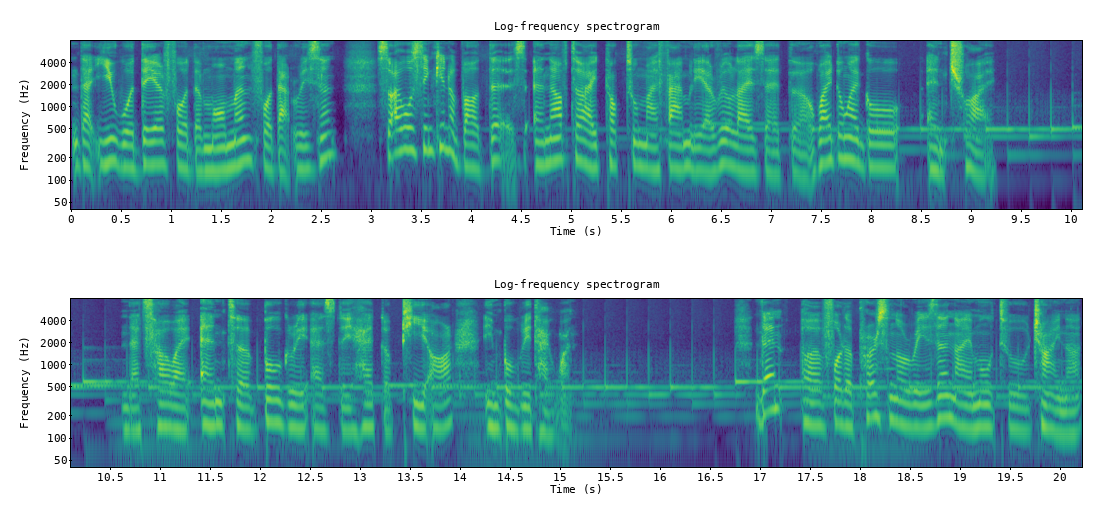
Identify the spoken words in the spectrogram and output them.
that you were there for the moment for that reason. So I was thinking about this. And after I talked to my family, I realized that uh, why don't I go and try? That's how I entered Bulgari as the head of PR in Bulgari, Taiwan. Then, uh, for a personal reason, I moved to China.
